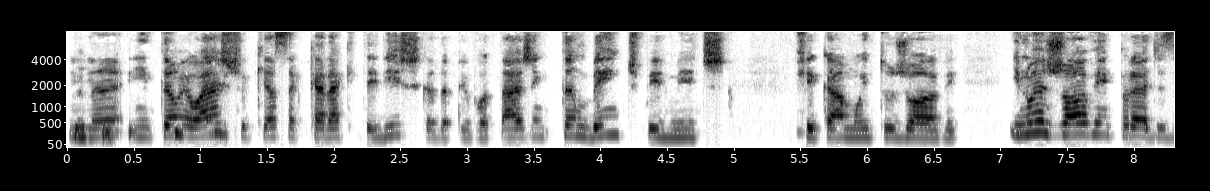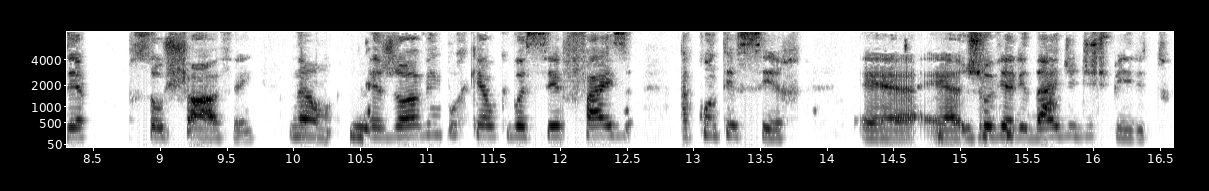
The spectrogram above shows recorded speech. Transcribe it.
Né? Então, eu acho que essa característica da pivotagem também te permite ficar muito jovem. E não é jovem para dizer sou jovem, não, é jovem porque é o que você faz acontecer, é, é a jovialidade de espírito.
